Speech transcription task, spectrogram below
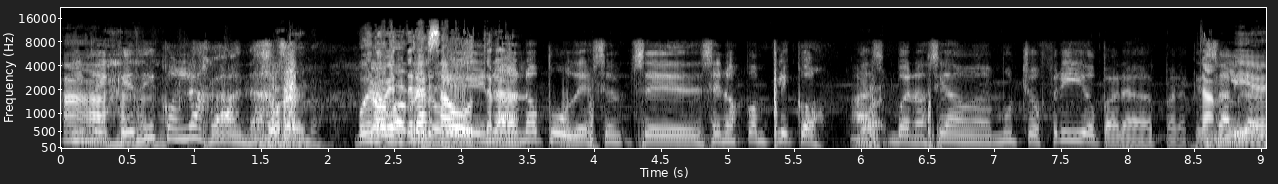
Ah. y me quedé con las ganas. Bueno, Bueno, vendrás pero- a Eh, otra. No, no pude, se, se- se nos complicó. Bueno. As- Bueno, hacía mucho frío para, para que También. salga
